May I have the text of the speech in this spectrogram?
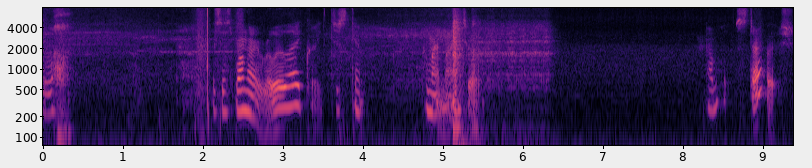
Ugh. There's this one that I really like. I just can't put my mind to it. How about stylish?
